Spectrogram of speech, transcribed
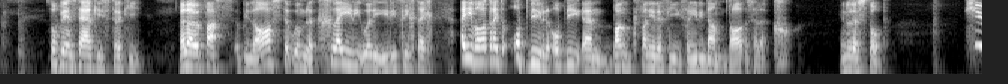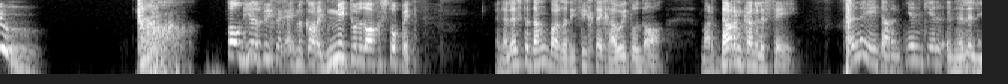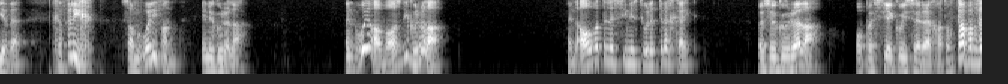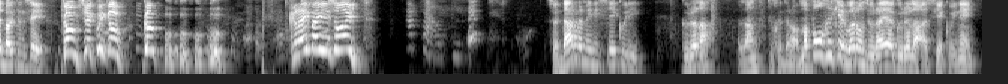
Stoppie en stertjie strikkie. Hulle hou vas. Op die laaste oomblik gly hierdie olie hierdie vliegtyg uit die water uit op die op die ehm um, bank van die rivier van hierdie dam. Daar is hulle. En hulle stop. Sjoe. Val die hele vliegtyg uitmekaar uit net toe hulle daar gestop het. En hulle is te dankbaar dat die vliegtyg hou het tot daar. Maar darm kan hulle sê, hulle het darm een keer in hulle lewe gevlieg saam 'n olifant en 'n gorilla. En o ja, waar's die gorilla? En al wat hulle sien is toe hulle terugkyk, is 'n gorilla op 'n sekoe se rug wat hom klap op sy bout en sê, "Go sekoe, go! Go! Kry my hier so uit!" So daarom het die sekoe die gorilla land toe gedra. Maar volgende keer hoor ons hoe ry 'n gorilla 'n sekoe, nê? Nee.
